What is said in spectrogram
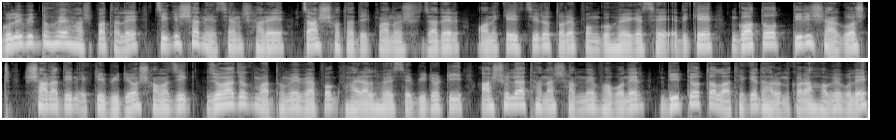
গুলিবিদ্ধ হয়ে হাসপাতালে চিকিৎসা নিয়েছেন সাড়ে চার শতাধিক মানুষ, যাদের অনেকেই চিরতরে পঙ্গু হয়ে গেছে। এদিকে গত তিরিশে আগস্ট সারাদিন একটি ভিডিও সামাজিক যোগাযোগ মাধ্যমে ব্যাপক ভাইরাল হয়েছে। ভিডিওটি আশুলিয়া থানার সামনে ভবনের দ্বিতীয় তলা থেকে ধারণ করা হবে বলে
